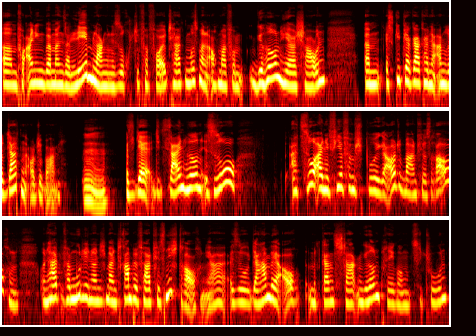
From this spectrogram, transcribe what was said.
Ähm, vor allen Dingen, wenn man sein Leben lang eine Sucht verfolgt hat, muss man auch mal vom Gehirn her schauen. Ähm, es gibt ja gar keine andere Datenautobahn. Mhm. Also der, sein Hirn ist so, hat so eine vier-, fünfspurige Autobahn fürs Rauchen und hat vermutlich noch nicht mal einen Trampelfahrt fürs Nichtrauchen. Ja, also da haben wir ja auch mit ganz starken Gehirnprägungen zu tun.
